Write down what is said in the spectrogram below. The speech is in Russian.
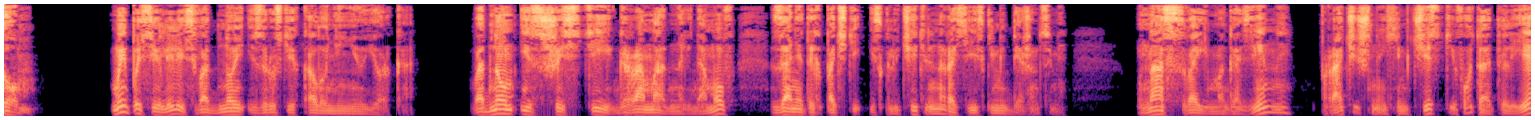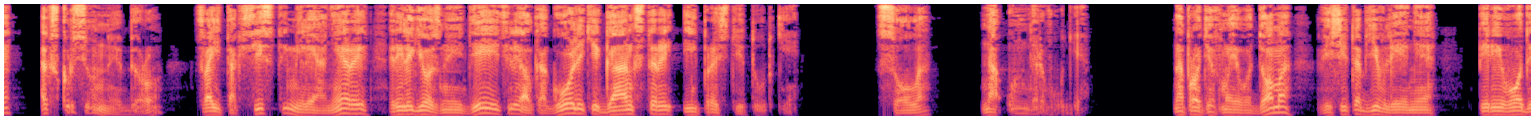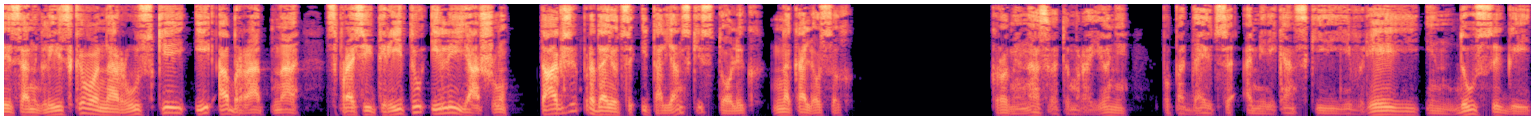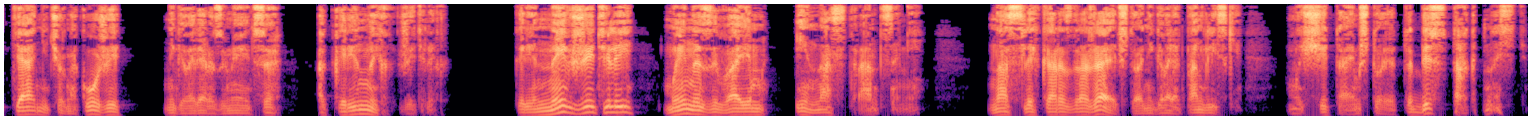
дом. Мы поселились в одной из русских колоний Нью-Йорка. В одном из шести громадных домов, занятых почти исключительно российскими беженцами. У нас свои магазины, прачечные, химчистки, фотоателье, экскурсионное бюро, свои таксисты, миллионеры, религиозные деятели, алкоголики, гангстеры и проститутки. Соло на Ундервуде. Напротив моего дома висит объявление «Переводы с английского на русский и обратно. Спросить Риту или Яшу». Также продается итальянский столик на колесах. Кроме нас в этом районе попадаются американские евреи, индусы, гаитяне, чернокожие, не говоря, разумеется, о коренных жителях. Коренных жителей мы называем иностранцами. Нас слегка раздражает, что они говорят по-английски. Мы считаем, что это бестактность.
